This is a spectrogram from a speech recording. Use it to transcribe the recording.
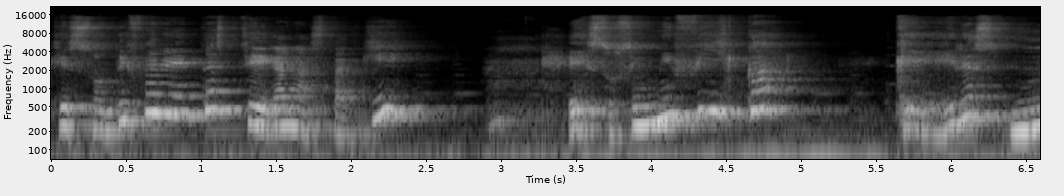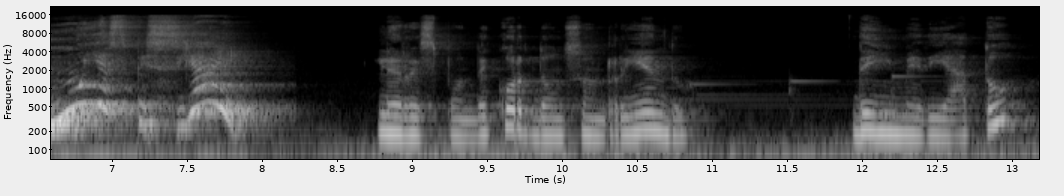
que son diferentes llegan hasta aquí. Eso significa que eres muy especial. Le responde Cordón sonriendo. De inmediato,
